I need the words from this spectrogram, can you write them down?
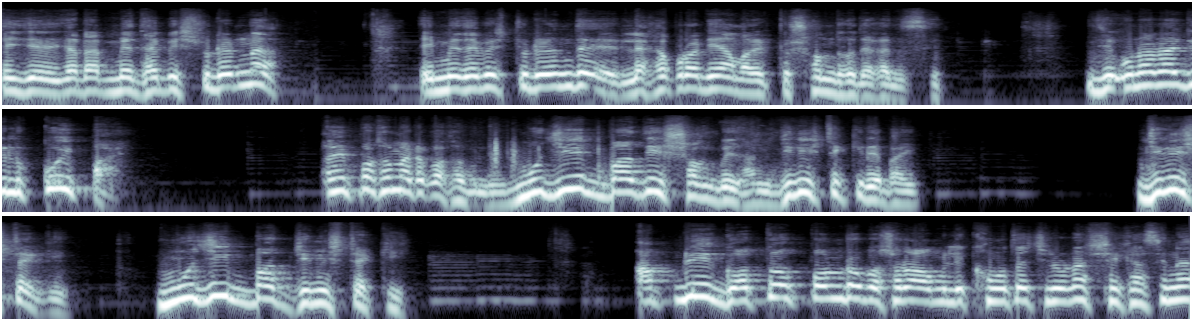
এই যে যারা মেধাবী স্টুডেন্ট না, এই মেধাবী স্টুডেন্টদের লেখাপড়া নিয়ে আমার একটু সন্দেহ দেখা দিচ্ছে যে ওনারা এগুলো কই পায়? আমি প্রথমে একটা কথা বলি, মুজিববাদী সংবিধান জিনিসটা কি রে ভাই? জিনিসটা কি? মুজিববাদ জিনিসটা কি? আপনি গত পনেরো বছর আওয়ামী লীগ ক্ষমতা ছিল না শেখ হাসিনা?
